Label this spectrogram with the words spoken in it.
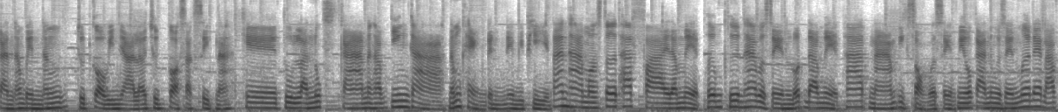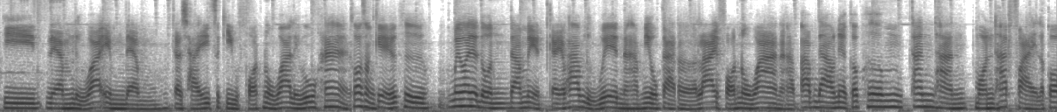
กันทั้งเป็นทั้งจุดก่อวิญญาณแล้วจุดก่อศักดิ์สิทธิ์นะเคตูลานุกสการนะครับยิ่งกาน้ำแข็งเป็น MVP ต้านทานมอนสเตอร์ธาตุไฟดาเมจเพิ่มขึ้น 5%ลดดาเมจธาตุน้ำอีก 2%มีโอกาส 1%เมื่อได้รับ G แดมหรือว่า M แดมจะใช้สกิลฟอร์ n โนวาเลเวล5ก็สังเกตก็คือไม่ว่าจะโดนดาเมจกายภาพหรือเวทนะครับ มีโอกาสเอ่อไล่ฟอร์ n โนวานะครับอัพดาวเนี่ยก็เพิ่มต้านทานมอนธาตุไฟ แล้วก็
